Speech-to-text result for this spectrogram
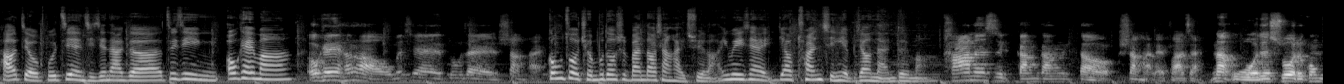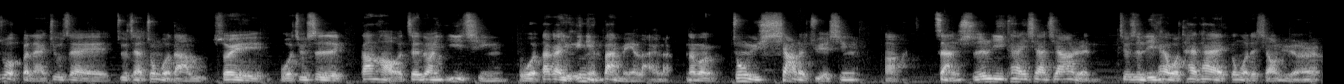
好久不见，启贤大哥，最近 OK 吗？OK，很好。我们现在都在上海，工作全部都是搬到上海去了，因为现在要穿行也比较难，对吗？他呢是刚刚到上海来发展，那我的所有的工作本来就在就在中国大陆，所以我就是刚好这段疫情。我大概有一年半没来了，那么终于下了决心啊，暂时离开一下家人，就是离开我太太跟我的小女儿，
